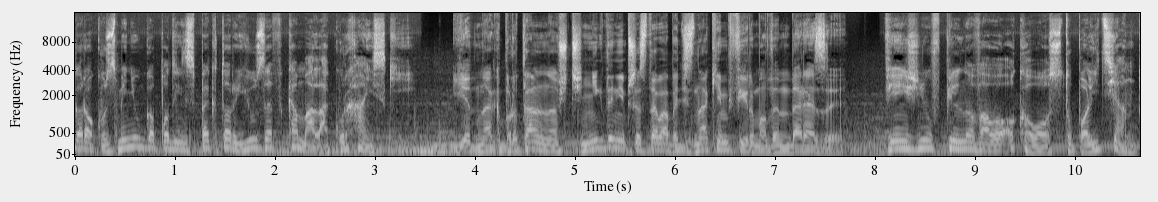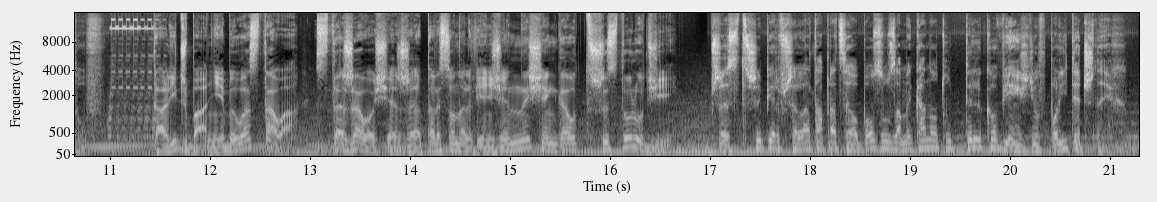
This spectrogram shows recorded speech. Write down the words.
roku zmienił go podinspektor Józef Kamala Kurchański. Jednak brutalność nigdy nie przestała być znakiem firmowym Berezy. Więźniów pilnowało około 100 policjantów. Ta liczba nie była stała. Zdarzało się, że personel więzienny sięgał 300 ludzi. Przez trzy pierwsze lata pracy obozu zamykano tu tylko więźniów politycznych.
